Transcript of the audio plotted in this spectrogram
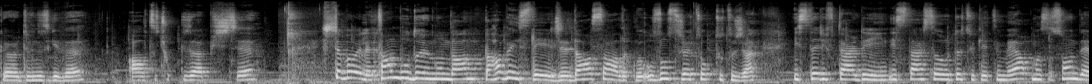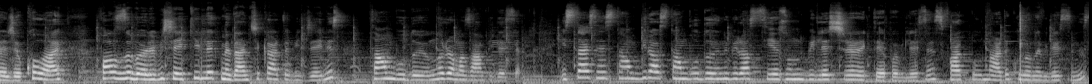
Gördüğünüz gibi altı çok güzel pişti. İşte böyle tam buğday unundan daha besleyici, daha sağlıklı, uzun süre tok tutacak. İster iftarda yiyin, ister sahurda tüketin ve yapması son derece kolay. Fazla böyle bir şey kirletmeden çıkartabileceğiniz tam buğday unlu Ramazan pidesi. İsterseniz tam biraz tam buğday unu, biraz siyaz unu birleştirerek de yapabilirsiniz. Farklı unlar da kullanabilirsiniz.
